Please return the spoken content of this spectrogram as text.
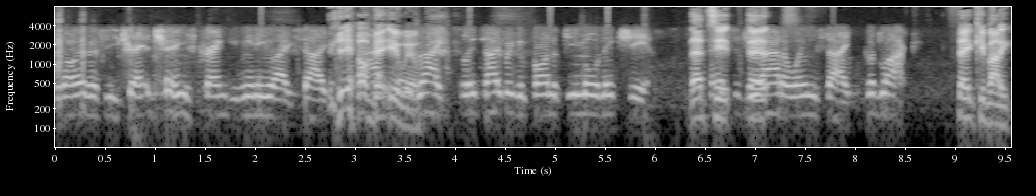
but have a few tra- tunes cranking anyway. So Yeah, I bet you will. Great. Let's hope we can find a few more next year. That's That's it. The- Wednesday. Good luck. Thank you, buddy.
